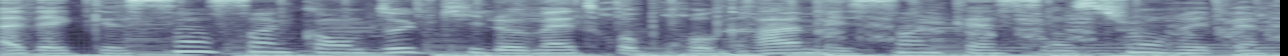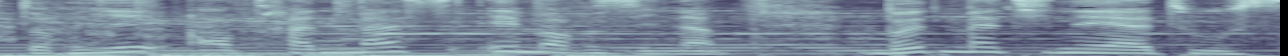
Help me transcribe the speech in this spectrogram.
avec 152 km au programme et 5 ascensions répertoriées entre Annemasse et Morzine. Bonne matinée à tous.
